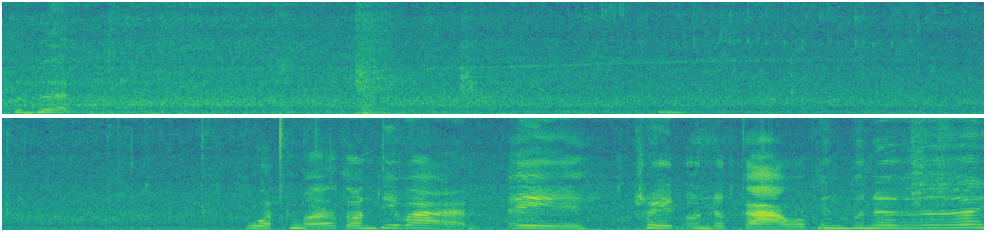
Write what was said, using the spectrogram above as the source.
เพื่อนๆปวดหัวตอนที่ว่า เอเทรนอนเดอร์กาวเพื่อนเพื่อนเอ้ย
